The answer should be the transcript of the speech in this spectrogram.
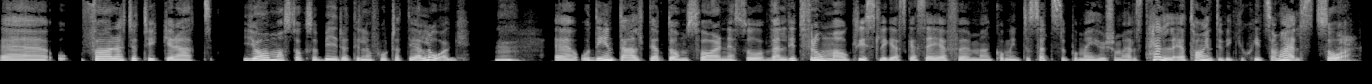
Eh, för att jag tycker att jag måste också bidra till en fortsatt dialog. Mm. Eh, och det är inte alltid att de svaren är så väldigt fromma och kristliga ska jag säga, för man kommer inte sätta sig på mig hur som helst heller. Jag tar inte vilken skit som helst. så. Nej.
